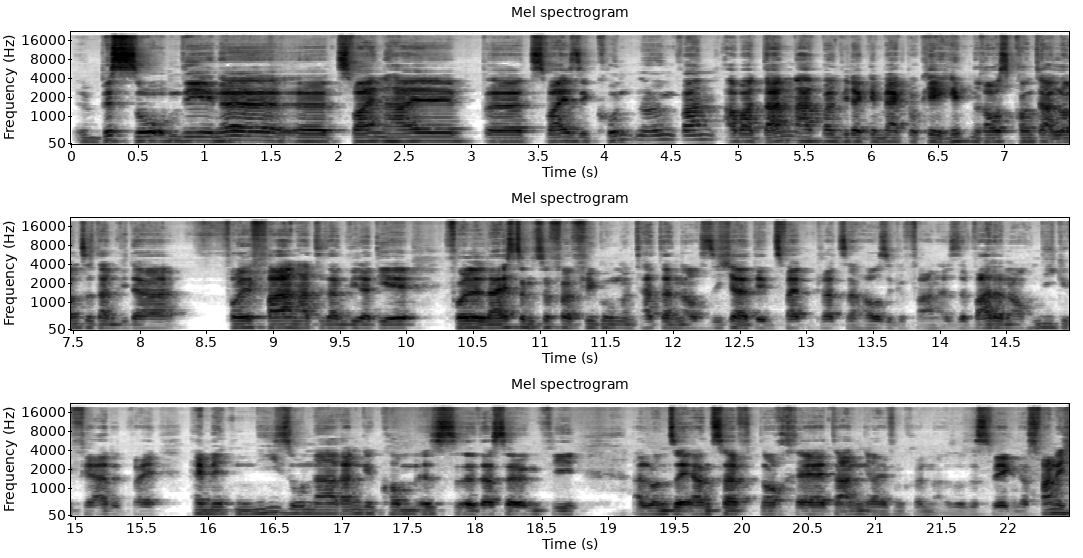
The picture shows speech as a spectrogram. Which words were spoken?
bis so um die ne, äh, zweieinhalb, äh, zwei Sekunden irgendwann. Aber dann hat man wieder gemerkt, okay, hinten raus konnte Alonso dann wieder voll fahren, hatte dann wieder die volle Leistung zur Verfügung und hat dann auch sicher den zweiten Platz nach Hause gefahren. Also war dann auch nie gefährdet, weil Hamilton nie so nah rangekommen ist, äh, dass er irgendwie Alonso ernsthaft noch hätte angreifen können. Also deswegen, das fand ich,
